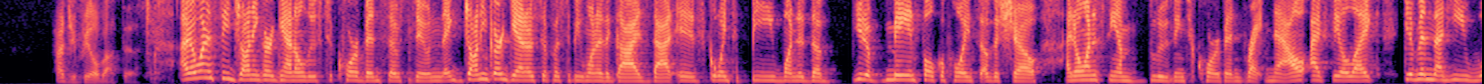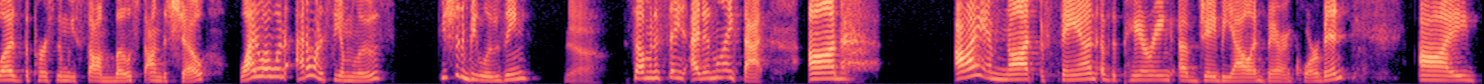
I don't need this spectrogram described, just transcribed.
How'd you feel about this? I don't want to see Johnny Gargano lose to Corbin so soon. Like Johnny Gargano is supposed to be one of the guys that is going to be one of the you know main focal points of the show. I don't want to see him losing to Corbin right now. I feel like given that he was the person we saw most on the show, why do I want I don't want to see him lose. He shouldn't be losing. Yeah. So I'm going to say I didn't like that. Um I am not a fan of the pairing of JBL and Baron Corbin. I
